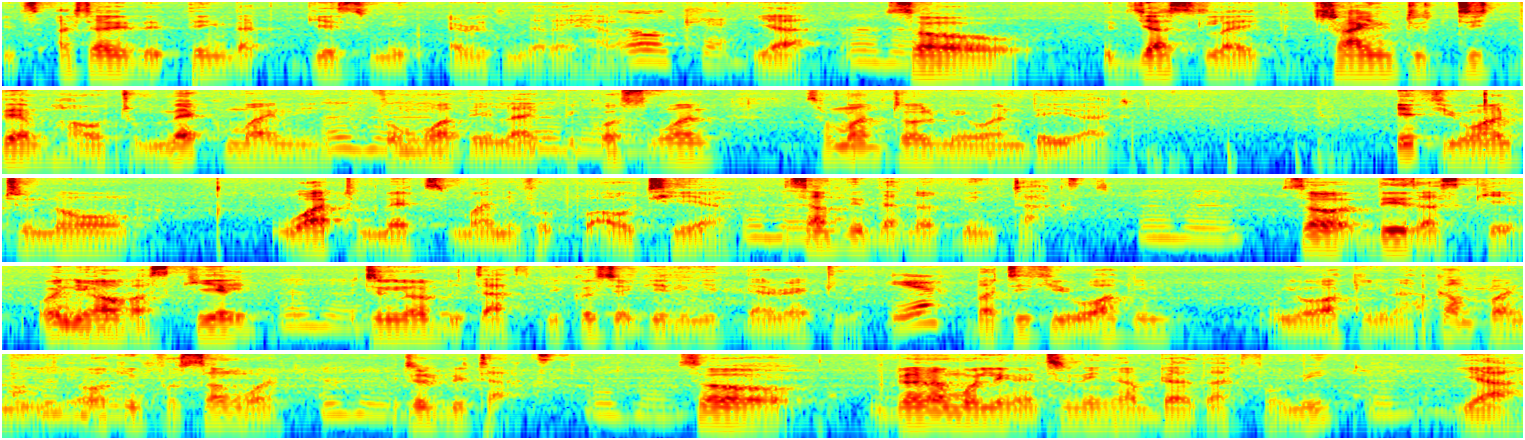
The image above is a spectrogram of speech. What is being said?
it's actually the thing that gives me everything that I have. Okay. Yeah. So it's just like trying to teach them how to make money from what they like. Because one, someone told me one day that if you want to know what makes money for people out here, Mm-hmm. something that's not being taxed. So this is a skill. When you have a skill, it will not be taxed because you're giving it directly. Mm-hmm. Yeah. But if you're working, you're working in a company, Mm-hmm. you're working for someone, it will be taxed. So Granda Modeling and Training Hub does that for me. Mm-hmm. Yeah.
